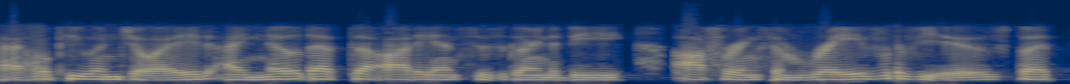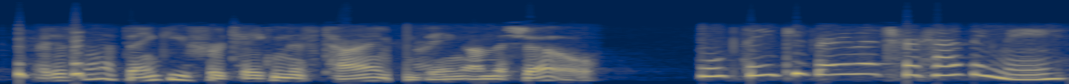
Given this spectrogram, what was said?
I hope you enjoyed. I know that the audience is going to be offering some rave reviews, but I just want to thank you for taking this time and being on the show. Well, thank you very much for having me.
